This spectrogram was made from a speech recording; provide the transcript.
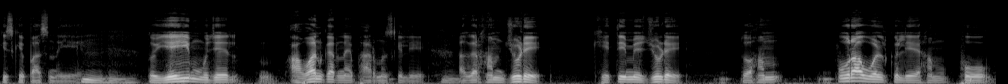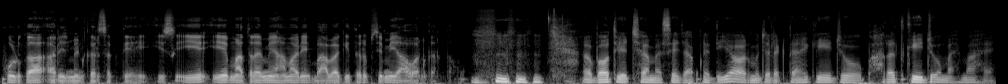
किसके पास नहीं है। हम्म, हम्म, तो यही मुझे आह्वान करना है फार्मर्स के लिए। अगर हम जुड़े खेती में जुड़े तो हम पूरा वर्ल्ड के लिए हम फ़ूड का अरेंजमेंट कर सकते हैं। इस, ये ये मात्रा में हमारे बाबा की तरफ़ से मैं आह्वान करता हूँ। बहुत ही अच्छा मैसेज आपने दिया और मुझे लगता है कि जो भारत की जो महिमा है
